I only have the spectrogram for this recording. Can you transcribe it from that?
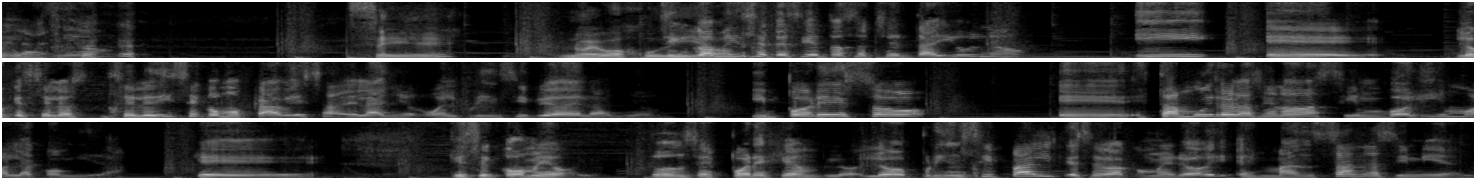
el ¿no? año. Sí. Nuevo judío. 5.781 y eh, lo que se, los- se le dice como cabeza del año, como el principio del año. Y por eso eh, está muy relacionado a simbolismo en la comida que, que se come hoy. Entonces, por ejemplo, lo principal que se va a comer hoy es manzanas y miel,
